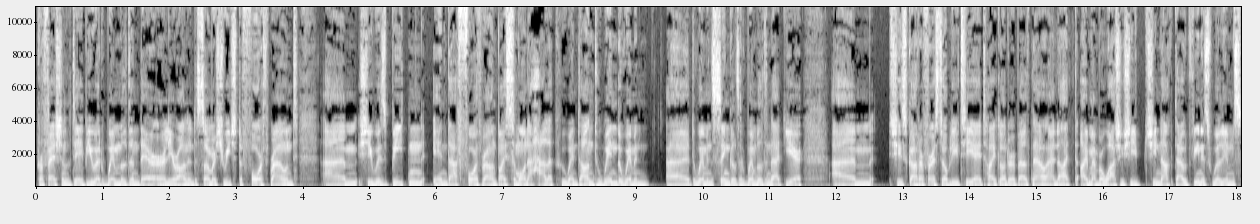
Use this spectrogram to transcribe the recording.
professional debut at Wimbledon there earlier on in the summer. She reached the fourth round. Um, she was beaten in that fourth round by Simona Halep, who went on to win the women uh, the women's singles at Wimbledon that year. Um, she's got her first WTA title under her belt now, and I, I remember watching. She she knocked out Venus Williams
